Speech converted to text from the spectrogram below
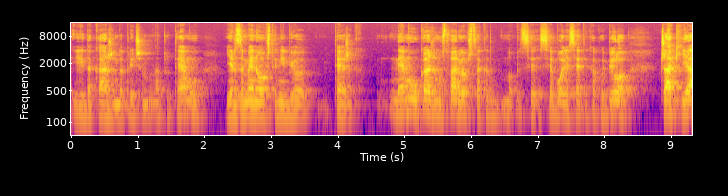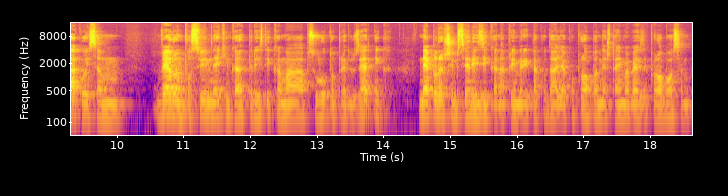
i da kažem, da pričam na tu temu, jer za mene uopšte nije bio težak. Ne mogu kažem u stvari uopšte kad se, se bolje setim kako je bilo, čak i ja koji sam, verujem po svim nekim karakteristikama, apsolutno preduzetnik, ne plašim se rizika, na primjer, i tako dalje, ako propadne šta ima veze, probao sam.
